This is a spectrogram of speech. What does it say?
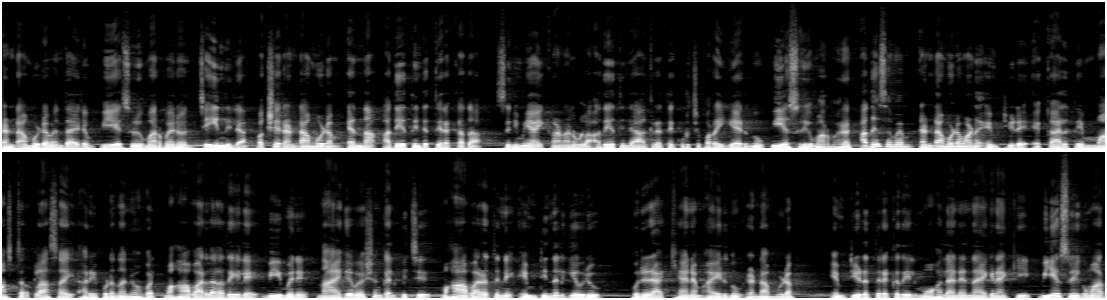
രണ്ടാം മൂഴം എന്തായാലും വി എ ശ്രീകുമാർ മേനോൻ ചെയ്യുന്നില്ല. പക്ഷെ രണ്ടാം മൂഴം എന്ന അദ്ദേഹത്തിന്റെ തിരക്കഥ സിനിമയായി കാണാനുള്ള അദ്ദേഹത്തിന്റെ ആഗ്രഹത്തെക്കുറിച്ച് പറയുകയായിരുന്നു വി എസ് ശ്രീകുമാർ മേനോൻ. അതേസമയം രണ്ടാം മൂഴമാണ് എം ടിയുടെ എക്കാലത്തെയും മാസ്റ്റർ ക്ലാസ്സായി അറിയപ്പെടുന്ന നോവൽ. മഹാഭാരത കഥയിലെ ഭീമന് നായകവേഷം കൽപ്പിച്ച് മഹാഭാരതത്തിന് എം ടി നൽകിയ ഒരു പുനരാഖ്യാനം ആയിരുന്നു രണ്ടാം മൂഴം എം ടിയുടെ തിരക്കഥയിൽ മോഹൻലാലിനെ നായകനാക്കി വി എസ് ശ്രീകുമാർ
